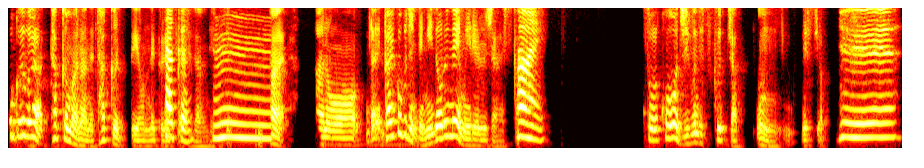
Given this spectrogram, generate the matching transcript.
僕はタクマなんで、タクって呼んでくれてたんです。はい。あのだ外国人ってミドルネーム入れるじゃないですか。はい。そこを自分で作っちゃうんですよ。へえ。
